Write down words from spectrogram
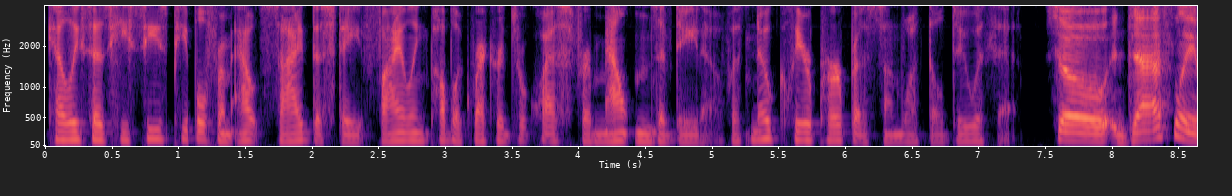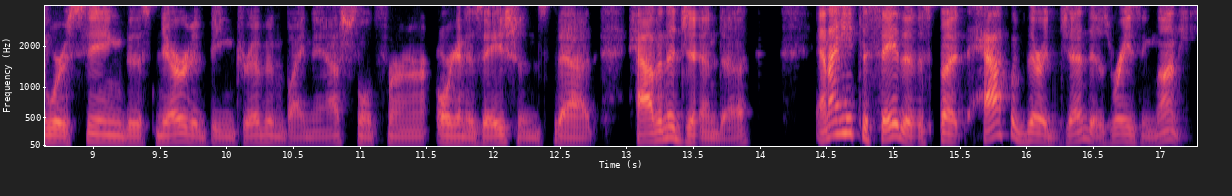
Kelley says he sees people from outside the state filing public records requests for mountains of data with no clear purpose on what they'll do with it. So definitely we're seeing this narrative being driven by national firm organizations that have an agenda. And I hate to say this, but half of their agenda is raising money.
